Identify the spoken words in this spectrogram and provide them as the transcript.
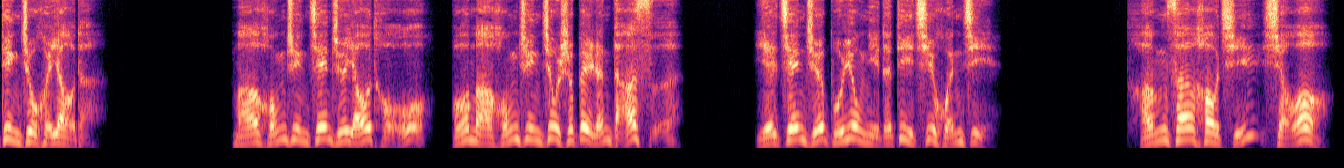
定就会要的。马红俊坚决摇头，我马红俊就是被人打死，也坚决不用你的第七魂技。唐三好奇，小奥，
